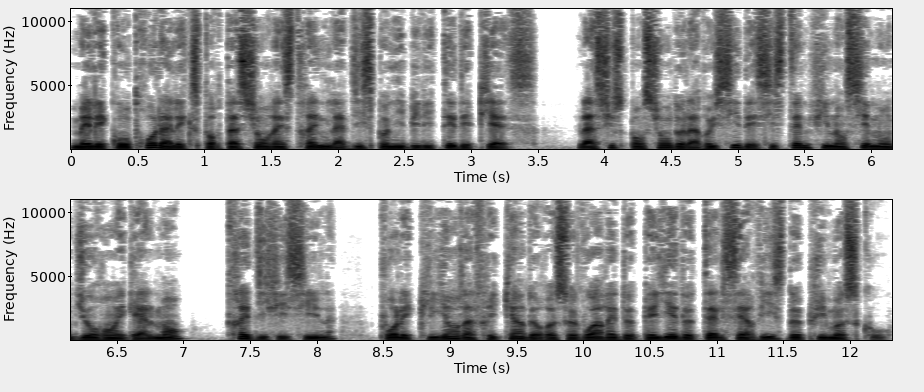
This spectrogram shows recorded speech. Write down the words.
Mais les contrôles à l'exportation restreignent la disponibilité des pièces, la suspension de la Russie des systèmes financiers mondiaux rend également, très difficile, pour les clients africains de recevoir et de payer de tels services depuis Moscou.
